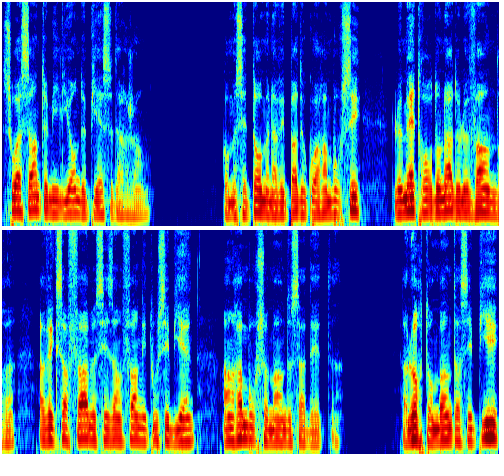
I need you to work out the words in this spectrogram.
soixante millions de pièces d'argent. Comme cet homme n'avait pas de quoi rembourser, le maître ordonna de le vendre, avec sa femme, ses enfants et tous ses biens, en remboursement de sa dette. Alors tombant à ses pieds,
